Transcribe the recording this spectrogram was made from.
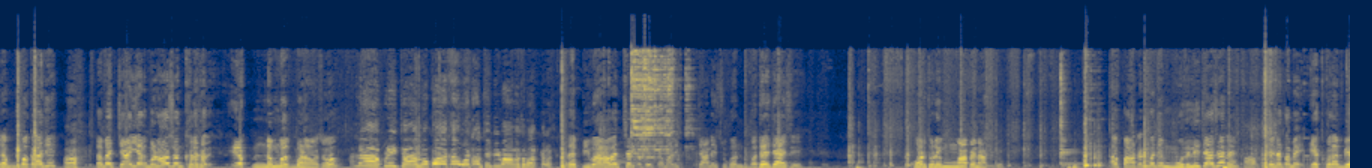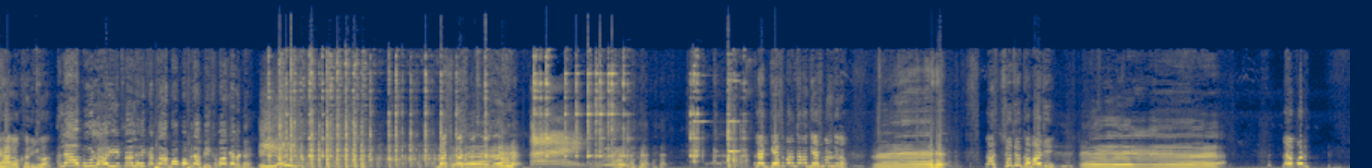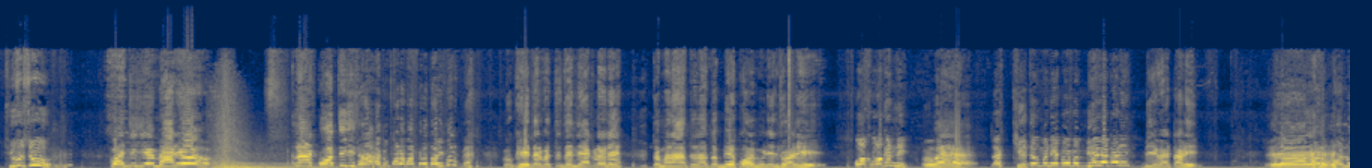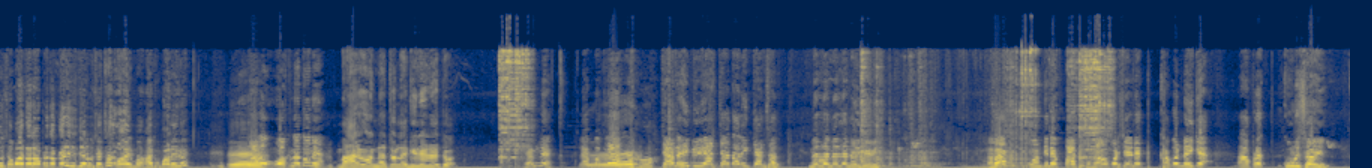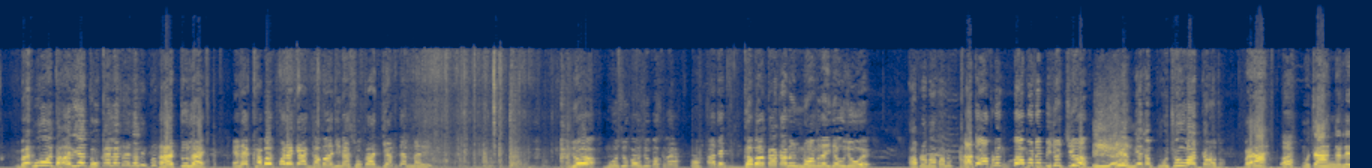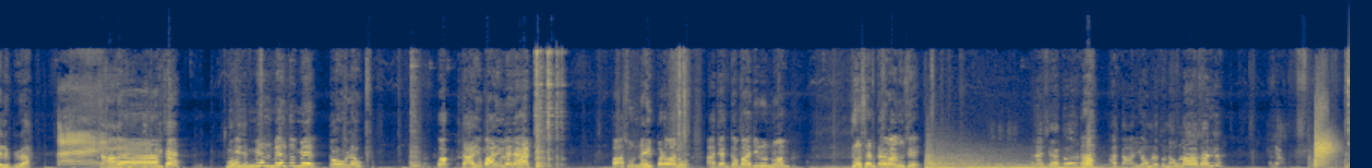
હે બકરાજી હા. તમે ચા યાર બનાવો છો ને ખરેખર એક નંબર બનાવો છો. એટલે આપણી ચા લોકો આખા હોટલથી પીવા આવે છે વાત કરે છે. અરે પીવા આવે જ છે ને ભાઈ તમારી ચાની સુગંધ બધે જાય છે. ખોર થોડી માપે નાખજો. આ પાટણમાં જે મુરલી ચા છે ને એને તમે એક કોરા બિહારો ખરી હો. એટલે આ બહુ લારી એટલા નહીં કરતા ગોપા બધા ભીખ માગે લગે. બસ બસ બસ બસ. એટલે ગેસ બંધ કરો ગેસ બંધ કરો. એટલે શું થયું ગભાજી? લા પણ થયું શું? કોણજી જે માર્યો. લા આ કોચીજી સરા હાથ ઉપાડે વાત કરે તારી પર. હું ખેતર વચ્ચે થઈને નીકળ્યો ને તો મને આવતો ના તો બે કોમેડિયન છોડી ઓખ વગર નહીં? ઓવે. એટલે ખેતરમાં નીકળો એમાં બે વેટાડી? બે વેટાડી. એટલે પણ બોલનું સમાધાન આપણે તો કરી દીધેલું છે. ચાલો આ હાથ ઉપાડી રે. તારો ઓખ નતો ને? મારો વખ નતો લગી રહ્યો નતો. એમ ને? લે બકરા ચા નહીં પીવી આજ ચા તારીખ કેન્સલ મેલ દે મેલ દે નહીં પીવી. હવે કોંતીને પાઠ ભણાવવો પડશે એને ખબર નહીં કે આપણે કુણ છે હું ધારિયા ધોકા લેતા ચાલી. હા તું લાય. એને ખબર પડે કે આ ગબાજીના છોકરા જેમ તેમ નહીં. જો હું શું કહું છું બકરા? આજે ગબા કાકાનું નામ રહી જવું જોઈએ. આપણા બાપાનો? હા તો આપણો બાપો ને બીજો ચિયો. એ મેં તો પૂછું વાત કરો તો ભયા હું. ચા હંગર લઈ લઉં પીવા. ચા શું કરવી છે? મૂકી દે. મેલ મેલ તો મેલ. તો હું લઉં. કોક તાળીયું બાળ્યું લઈને હાથ પાછું નહીં પડવાનું. આજે ગબાજીનું નામ દોષણ કરવાનું છે. એટલે શેતુર હા. આ ધારિયો હમણાં તું નવું લાવ્યો ધારિયો?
